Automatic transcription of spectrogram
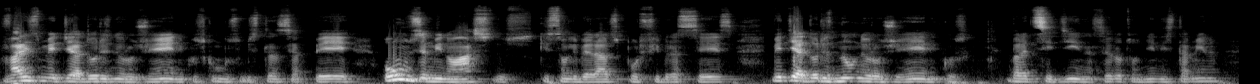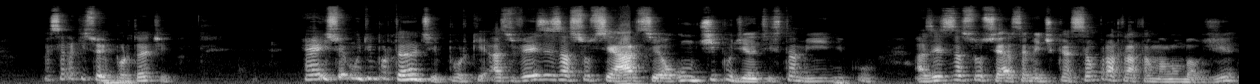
Vários mediadores neurogênicos, como substância P, 11 aminoácidos que são liberados por fibra C, mediadores não neurogênicos, bradicidina, serotonina, histamina. Mas será que isso é importante? É, isso é muito importante, porque às vezes associar-se a algum tipo de antihistamínico, às vezes associar essa medicação para tratar uma lombalgia,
